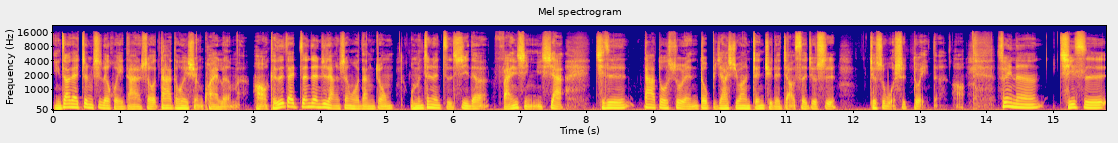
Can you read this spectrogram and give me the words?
你知道在正式的回答的时候，大家都会选快乐嘛。好，可是，在真正日常生活当中，我们真的仔细的反省一下，其实。大多数人都比较希望争取的角色就是，就是我是对的，好，所以呢，其实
